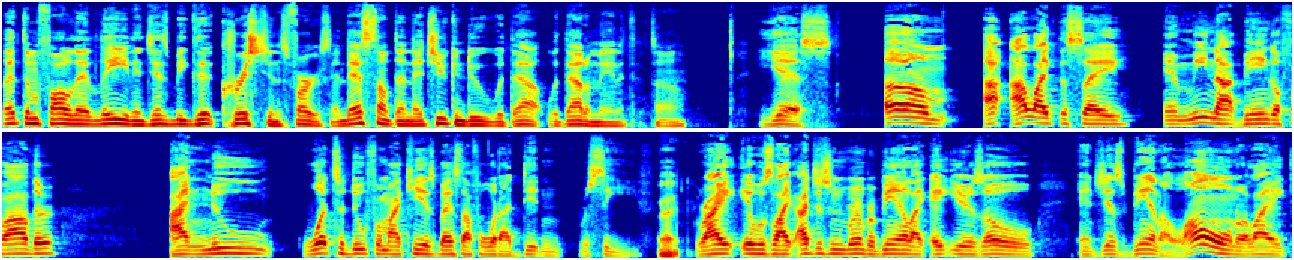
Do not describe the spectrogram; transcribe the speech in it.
let them follow that lead and just be good Christians first. And that's something that you can do without without a man at the time. Yes. Um, I, I like to say, and me not being a father, I knew what to do for my kids based off of what I didn't receive. Right. Right. It was like I just remember being like eight years old and just being alone or like,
